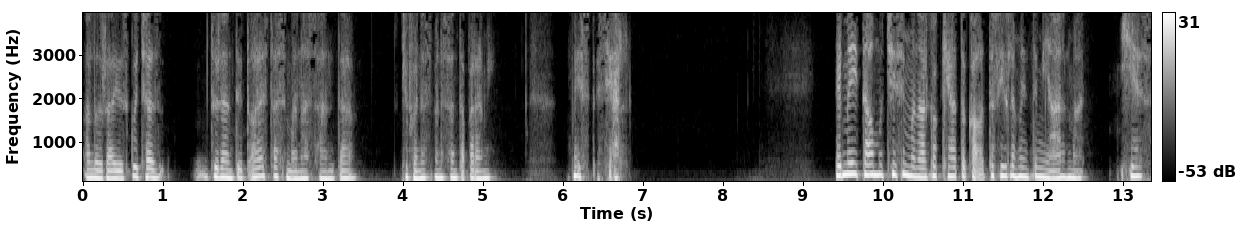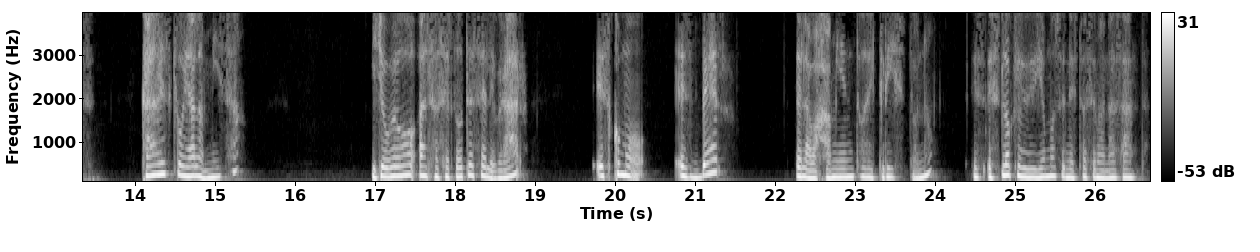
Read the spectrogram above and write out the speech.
a los radioescuchas durante toda esta Semana Santa, que fue una Semana Santa para mí, muy especial. He meditado muchísimo en algo que ha tocado terriblemente mi alma y es cada vez que voy a la misa y yo veo al sacerdote celebrar, es como, es ver el abajamiento de Cristo, ¿no? Es, es lo que vivimos en esta Semana Santa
